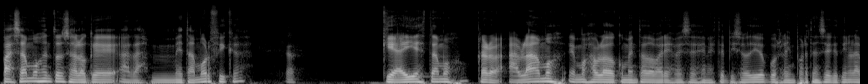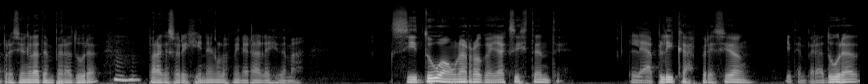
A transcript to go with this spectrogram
pasamos entonces a lo que a las metamórficas. Que ahí estamos, claro, hablábamos, hemos hablado, comentado varias veces en este episodio, pues la importancia que tiene la presión y la temperatura para que se originen los minerales y demás. Si tú a una roca ya existente le aplicas presión y temperatura,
